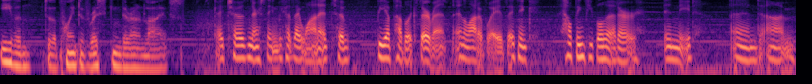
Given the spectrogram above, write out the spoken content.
even to the point of risking their own lives. I chose nursing because I wanted to be a public servant in a lot of ways. I think helping people that are in need and um,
